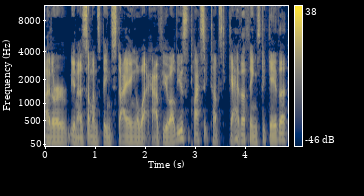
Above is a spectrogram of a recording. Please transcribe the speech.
either, you know, someone's been staying or what have you. I'll use the plastic tubs to gather things together,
